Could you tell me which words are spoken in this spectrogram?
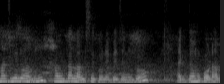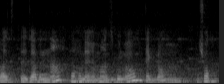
মাছগুলো আমি হালকা লালচে করে বেজে নেব। একদম কড়া ভাজতে যাবেন না, তাহলে মাছগুলো একদম শক্ত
